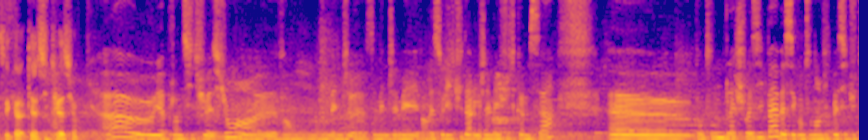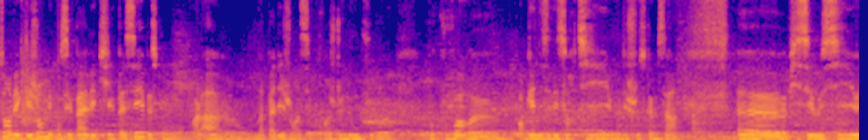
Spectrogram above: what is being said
C'est que- quelle situation? Ah, il y a plein de situations. hein. Enfin, on, on mène, ja- ça mène jamais. Enfin, la solitude arrive jamais juste comme ça. Euh, quand on ne la choisit pas, bah, c'est quand on a envie de passer du temps avec des gens, mais qu'on ne sait pas avec qui le passer, parce qu'on voilà, euh, on n'a pas des gens assez proches de nous pour euh, pour pouvoir organiser des sorties ou des choses comme ça. Euh, puis c'est aussi,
